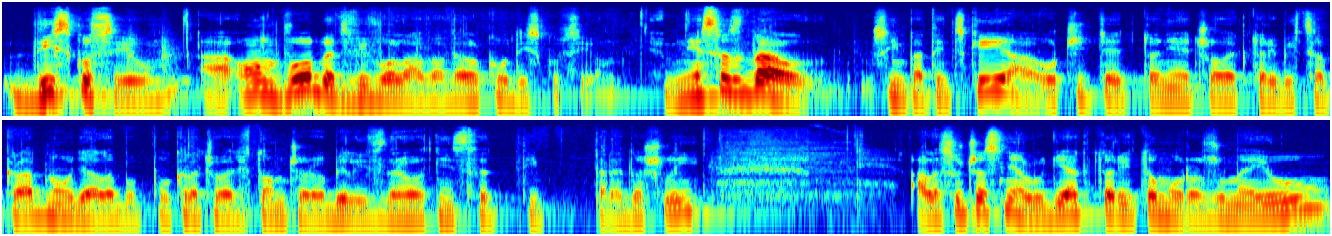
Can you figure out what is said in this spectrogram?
diskusiu. A on vôbec vyvoláva veľkú diskusiu. Mne sa zdal sympatický a určite to nie je človek, ktorý by chcel kradnúť alebo pokračovať v tom, čo robili v zdravotníctve tí predošli. Ale súčasne ľudia, ktorí tomu rozumejú,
